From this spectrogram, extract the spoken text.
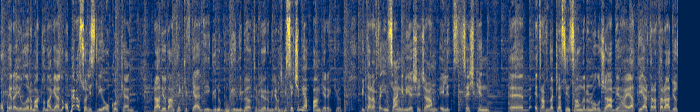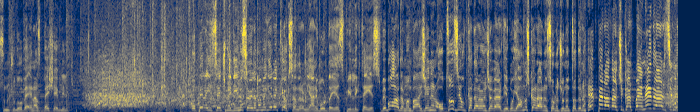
opera yıllarım aklıma geldi. Opera solistliği okurken radyodan teklif geldiği günü bugün gibi hatırlıyorum biliyor musun? Bir seçim yapmam gerekiyordu. Bir tarafta insan gibi yaşayacağım, elit, seçkin, e, etrafında klas insanların olacağı bir hayat. Diğer tarafta radyo sunuculuğu ve en az beş evlilik. Operayı seçmediğimi söylememe gerek yok sanırım. Yani buradayız, birlikteyiz. Ve bu adamın Bayce'nin 30 yıl kadar önce verdiği bu yanlış kararın sonucunun tadını hep beraber çıkartmaya ne dersiniz?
